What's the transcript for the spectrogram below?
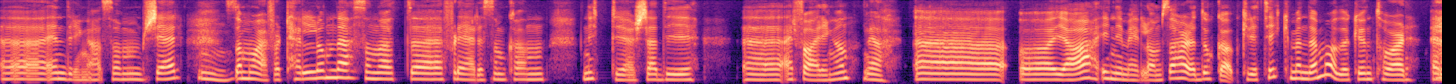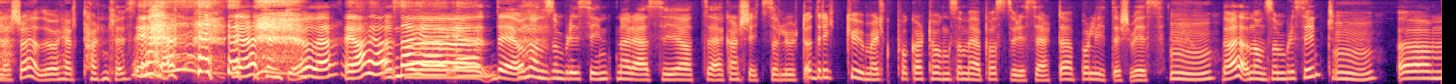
uh, endringer som skjer, Mm. så må jeg fortelle om det, sånn at uh, flere som kan nyttiggjøre seg de erfaringene. Ja. Uh, og ja, innimellom så har det dukka opp kritikk, men det må du kunne tåle, ellers så er du jo helt tannløs, tenker jeg. Jeg tenker jo det. Ja, ja. Altså, Nei, jeg, jeg, Det er jo noen som blir sint når jeg sier at det er kanskje ikke så lurt å drikke kumelk på kartong som er pasteurisert på litersvis. mm. Da er det noen som blir sint. Mm. Um,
